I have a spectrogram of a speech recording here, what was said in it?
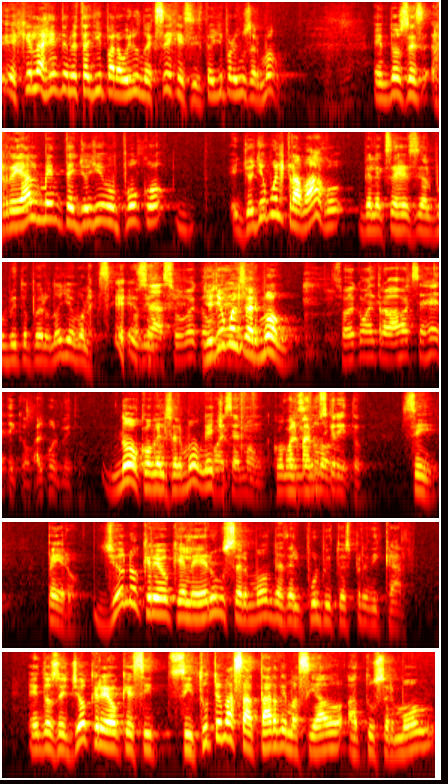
es que la gente no está allí para oír un exégesis, está allí para oír un sermón. Entonces, realmente yo llevo un poco, yo llevo el trabajo del exégesis al púlpito, pero no llevo el exégesis. O sea, sube con yo llevo el, sermón. ¿Sube con el trabajo exegético al púlpito? No, con el sermón hecho. Con el sermón, con, el, manuscrito. Sí. Pero yo no creo que leer un sermón desde el púlpito es predicar. Entonces yo creo que si, si tú te vas a atar demasiado a tu sermón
